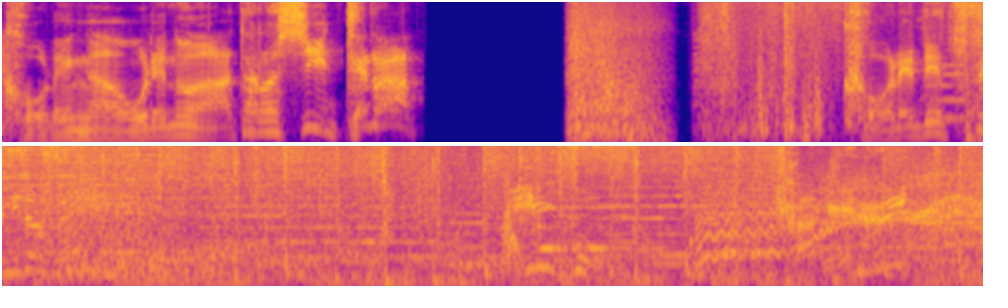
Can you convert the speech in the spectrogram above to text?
これが俺の新しい手だ。これで包みだぜインポ。影塗り。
